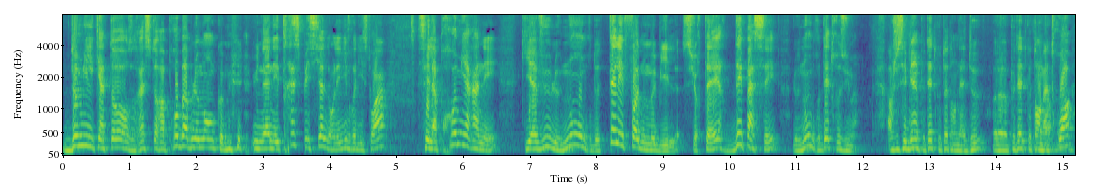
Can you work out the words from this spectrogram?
2014 restera probablement comme une année très spéciale dans les livres d'histoire. C'est la première année qui a vu le nombre de téléphones mobiles sur Terre dépasser le nombre d'êtres humains. Alors je sais bien, peut-être que toi tu en as deux, euh, peut-être que tu en as trois,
